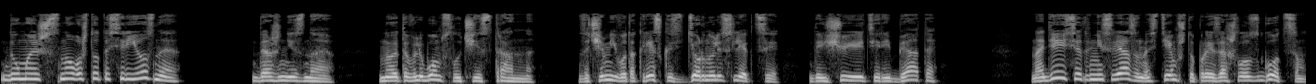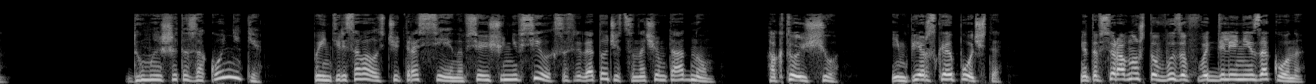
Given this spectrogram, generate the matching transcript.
Думаешь, снова что-то серьезное? Даже не знаю. Но это в любом случае странно. Зачем его так резко сдернули с лекции? Да еще и эти ребята. Надеюсь, это не связано с тем, что произошло с Готсом. «Думаешь, это законники?» Поинтересовалась чуть рассеянно, все еще не в силах сосредоточиться на чем-то одном. «А кто еще? Имперская почта. Это все равно, что вызов в отделение закона.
